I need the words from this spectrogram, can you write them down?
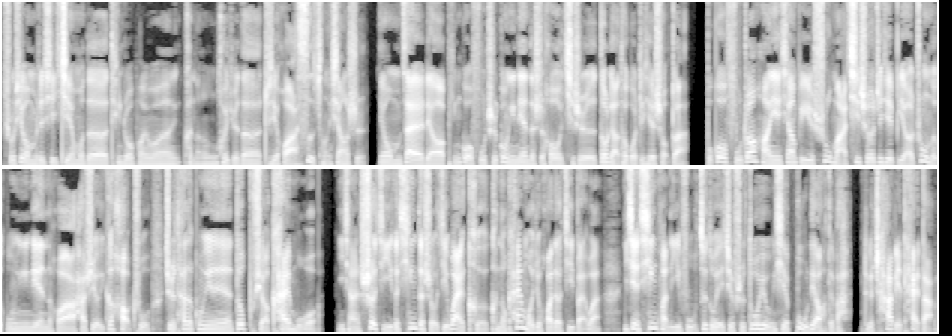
熟悉我们这期节目的听众朋友们可能会觉得这些话似曾相识，因为我们在聊苹果扶持供应链的时候，其实都聊到过这些手段。不过，服装行业相比数码、汽车这些比较重的供应链的话，还是有一个好处，就是它的供应链都不需要开模。你想设计一个新的手机外壳，可能开模就花掉几百万；一件新款的衣服，最多也就是多用一些布料，对吧？这个差别太大了。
